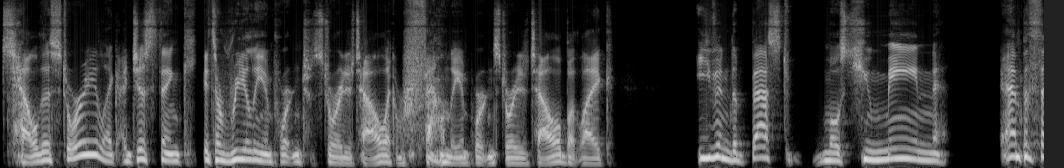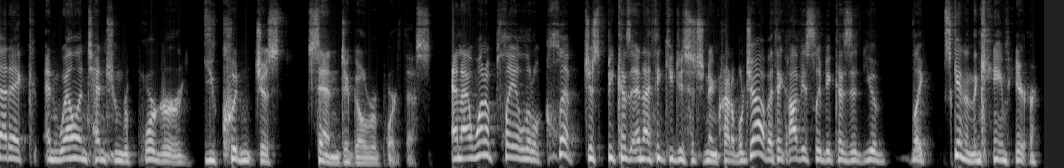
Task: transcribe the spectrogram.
tell this story. Like, I just think it's a really important story to tell, like a profoundly important story to tell. But like, even the best, most humane, empathetic, and well intentioned reporter, you couldn't just send to go report this. And I want to play a little clip just because, and I think you do such an incredible job. I think obviously because you have like skin in the game here.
